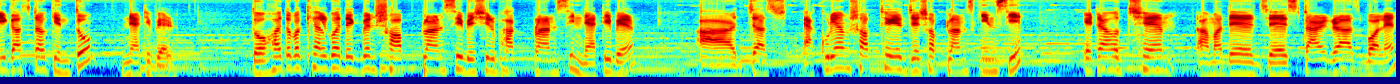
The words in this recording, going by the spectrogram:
এই গাছটাও কিন্তু নেটিভের তো হয়তো বা খেয়াল করে দেখবেন সব প্লান্টসই বেশিরভাগ প্লান্টসই নেটিভের। আর জাস্ট অ্যাকুরিয়াম শপ থেকে যেসব প্লান্টস কিনছি, এটা হচ্ছে আমাদের যে স্টার গ্রাস বলেন,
